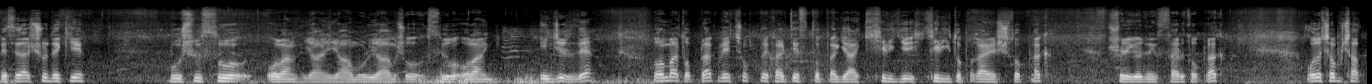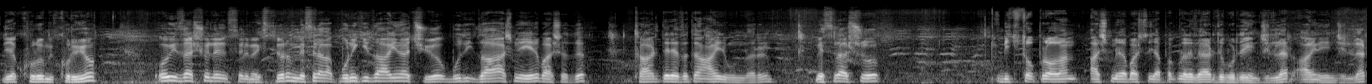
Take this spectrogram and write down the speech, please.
Mesela şuradaki bu şu su olan yani yağmur yağmış o su olan incir de Normal toprak ve çok da kalitesiz toprak yani kilgi, kilgi toprak aynı şu toprak. Şöyle gördüğünüz sarı toprak. O da çabuk çatlıyor, kuru, kuruyor. O yüzden şöyle söylemek istiyorum. Mesela bak bununki daha yeni açıyor. Bu daha açmaya yeni başladı. Tarihleri zaten aynı bunların. Mesela şu bitki toprağı olan açmaya başladı yaprakları verdi burada incirler. Aynı incirler.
